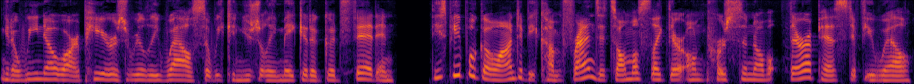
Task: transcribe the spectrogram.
you know, we know our peers really well, so we can usually make it a good fit. And these people go on to become friends. It's almost like their own personal therapist, if you will,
